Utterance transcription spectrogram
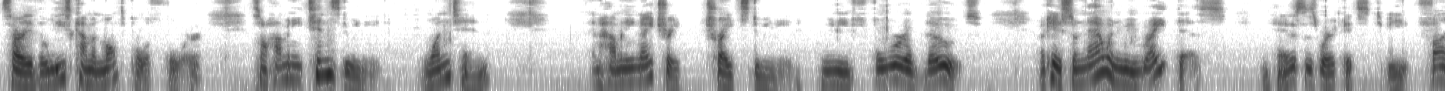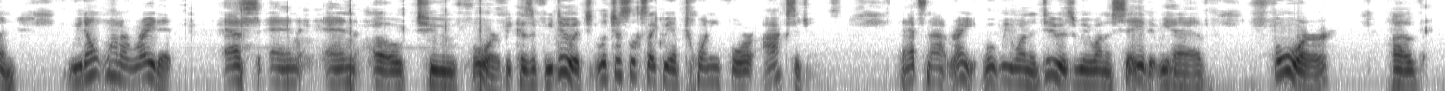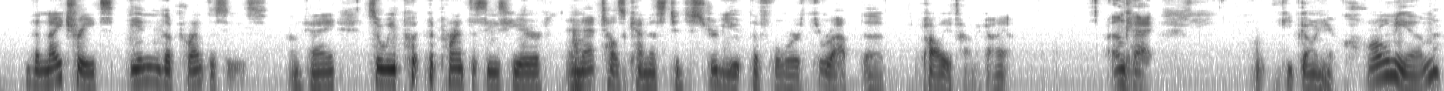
sorry, the least common multiple of 4. So how many tins do we need? One tin. And how many nitrate trites do we need? We need four of those. Okay, so now when we write this, okay, this is where it gets to be fun. We don't want to write it SNNO24 because if we do, it just looks like we have 24 oxygens. That's not right. What we want to do is we want to say that we have four of the nitrates in the parentheses. Okay, so we put the parentheses here, and that tells chemists to distribute the four throughout the polyatomic ion. Okay, keep going here. Chromium,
